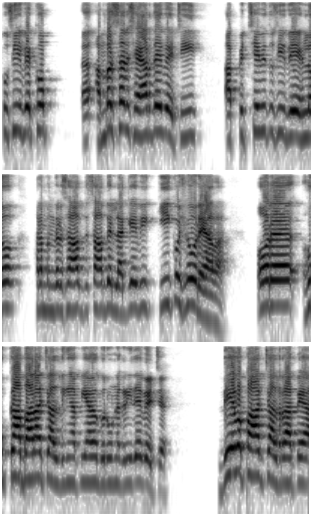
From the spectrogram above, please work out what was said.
ਤੁਸੀਂ ਵੇਖੋ ਅ, ਅੰਮ੍ਰਿਤਸਰ ਸ਼ਹਿਰ ਦੇ ਵਿੱਚ ਹੀ ਆ ਪਿੱਛੇ ਵੀ ਤੁਸੀਂ ਵੇਖ ਲਓ ਹਰਮੰਦਰ ਸਾਹਿਬ ਦੇ ਸਾਹਿਬ ਦੇ ਲਾਗੇ ਵੀ ਕੀ ਕੁਝ ਹੋ ਰਿਹਾ ਵਾ। ਔਰ ਹੁੱਕਾ ਬਾਰਾਂ ਚੱਲਦੀਆਂ ਪਈਆਂ ਗੁਰੂ ਨਗਰੀ ਦੇ ਵਿੱਚ। ਦੇਵ ਪਾਠ ਚੱਲ ਰਿਹਾ ਪਿਆ।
